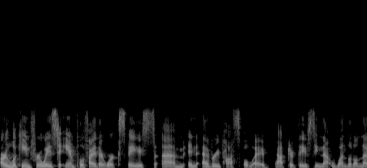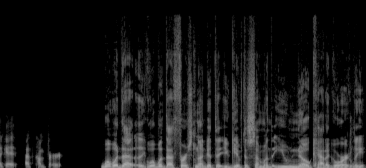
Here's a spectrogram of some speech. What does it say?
are looking for ways to amplify their workspace um, in every possible way after they've seen that one little nugget of comfort. What would that like, what would that first nugget that you give to someone that you know categorically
